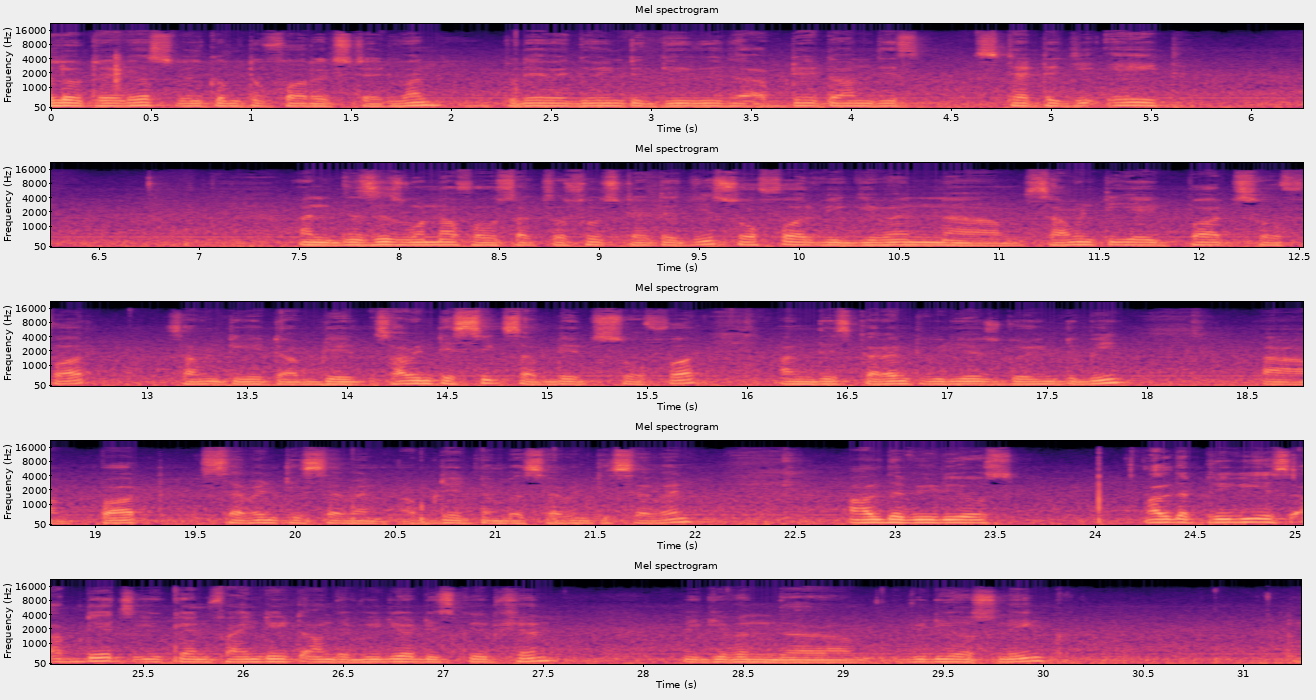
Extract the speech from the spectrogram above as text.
hello traders. Welcome to forex trade one. Today we're going to give you the update on this strategy 8 and this is one of our successful strategies. So far we given um, 78 parts so far 78 update 76 updates so far. And this current video is going to be uh, part 77 update number 77 all the videos all the previous updates you can find it on the video description we given the videos link.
